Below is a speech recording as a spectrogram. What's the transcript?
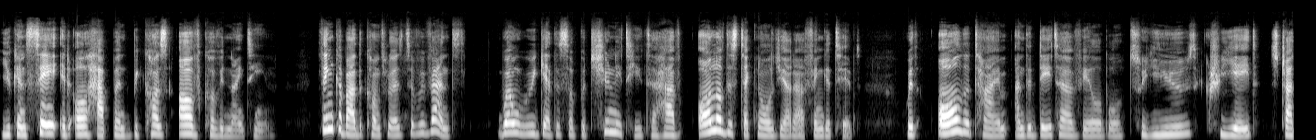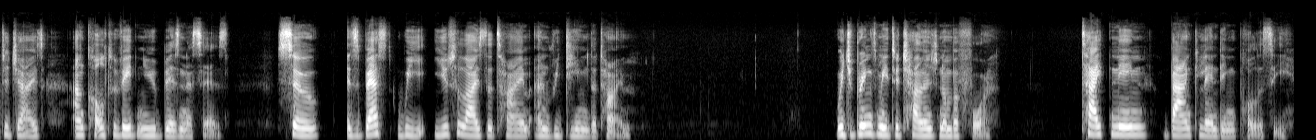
you can say it all happened because of COVID 19. Think about the confluence of events. When will we get this opportunity to have all of this technology at our fingertips with all the time and the data available to use, create, strategize, and cultivate new businesses? So it's best we utilize the time and redeem the time. Which brings me to challenge number four tightening bank lending policy.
